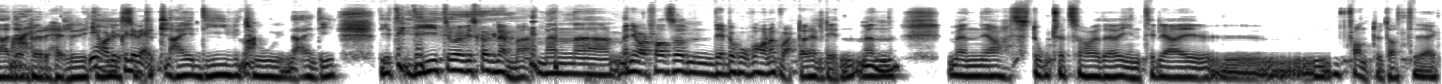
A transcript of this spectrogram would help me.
nei, det Nei, bør heller ikke de har du ikke levert. Nei, de, to, nei, de, de, de tror jeg vi skal glemme. Men, eh, men i hvert fall, så det behovet har nok vært der hele tiden. Men, Mm. men ja, stort sett så har jo det inntil jeg øh, fant ut at, jeg,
